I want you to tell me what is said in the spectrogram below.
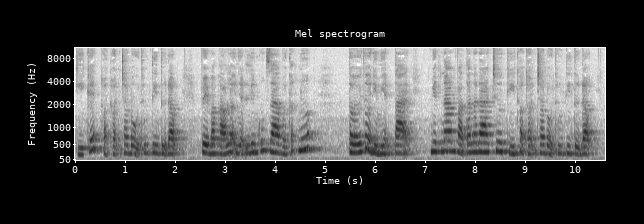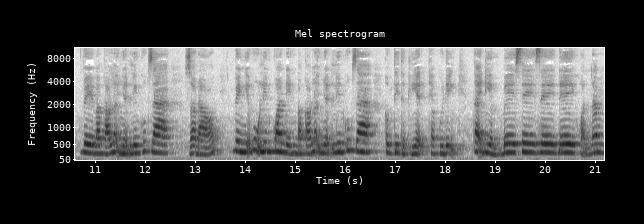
ký kết thỏa thuận trao đổi thông tin tự động về báo cáo lợi nhuận liên quốc gia với các nước. Tới thời điểm hiện tại, Việt Nam và Canada chưa ký thỏa thuận trao đổi thông tin tự động về báo cáo lợi nhuận liên quốc gia. Do đó, về nghĩa vụ liên quan đến báo cáo lợi nhuận liên quốc gia, công ty thực hiện theo quy định tại điểm BCGD khoản 5,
